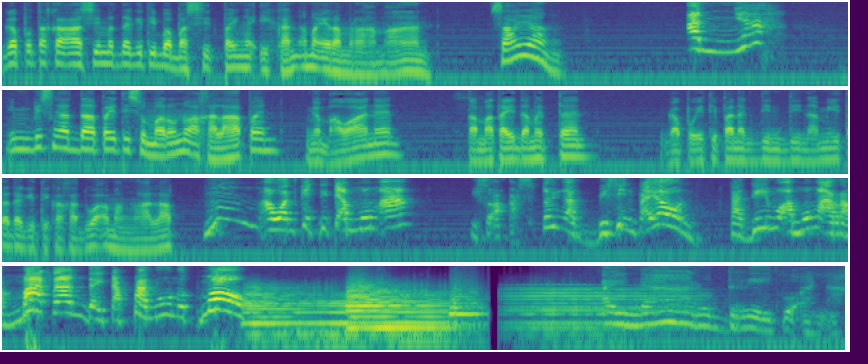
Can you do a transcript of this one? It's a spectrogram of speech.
Gaputa kaasim at dagiti babasit pa'y nga ikan ama iramraman. Sayang. Anya? Imbis nga dapay iti sumaruno akalapan, nga mawanan, tamatay damitan. Gapo iti panagdindinamita dagiti kakadwa amang ngalap. Hmm, awan kit ti amom ah. Iso akastoy nga bisin tayon. Tadi mo among aramatan day ta panunot mo. Ay na, Rodrigo, anak.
